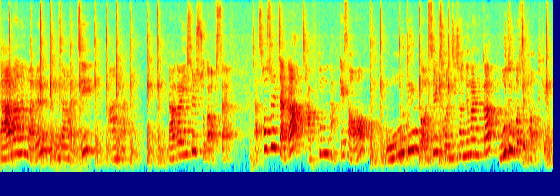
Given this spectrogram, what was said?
나라는 말은 등장하지 않아요. 나가 있을 수가 없어요. 자, 서술자가 작품 밖에서 모든 것을 전지전능하니까 모든 것을 다 어떻게 해요?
